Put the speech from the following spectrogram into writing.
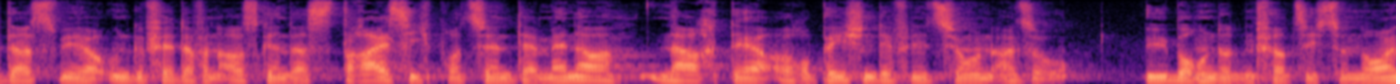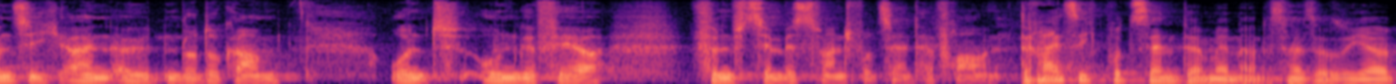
dass wir ungefähr davon ausgehen, dass 30 Prozent der Männer nach der europäischen Definition, also über 140 zu 90 einen erhöhten Blutdruck haben und ungefähr 15 bis 20 Prozent der Frauen. 30 Prozent der Männer, das heißt also ja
